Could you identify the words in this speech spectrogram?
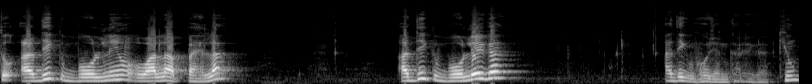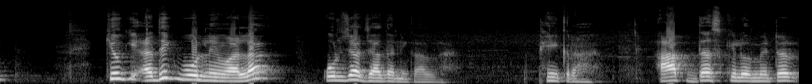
तो अधिक बोलने वाला पहला, अधिक बोलेगा, अधिक भोजन करेगा। क्यों? क्योंकि अधिक बोलने वाला ऊर्जा ज़्यादा निकाल रहा है, फेंक रहा है। आप 10 किलोमीटर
